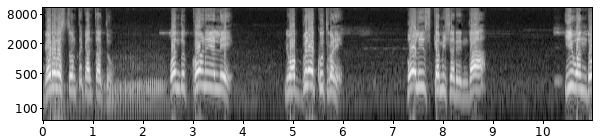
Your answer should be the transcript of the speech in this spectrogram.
ಗೌರವಸ್ತು ಅಂತಕ್ಕಂಥದ್ದು ಒಂದು ಕೋಣೆಯಲ್ಲಿ ನೀವೊಬ್ಬರೇ ಕೂತ್ಕೊಳ್ಳಿ. ಪೊಲೀಸ್ ಕಮಿಷನರಿಂದ ಈ ಒಂದು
